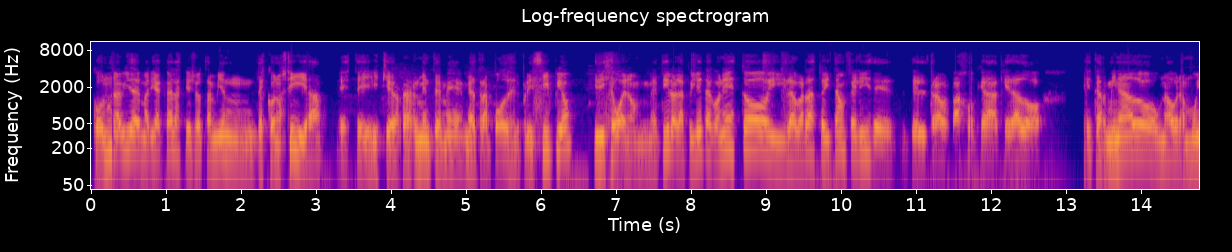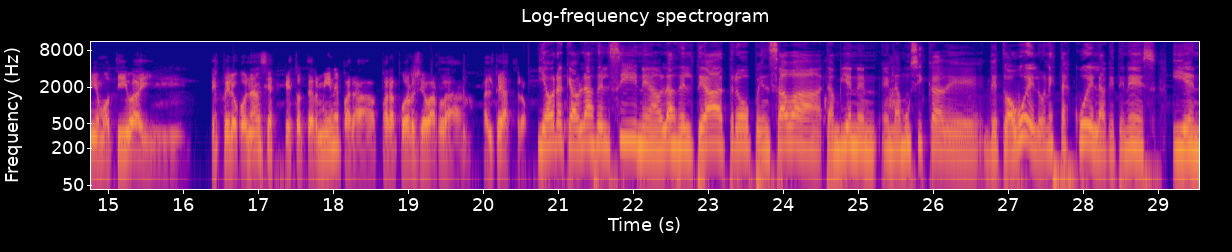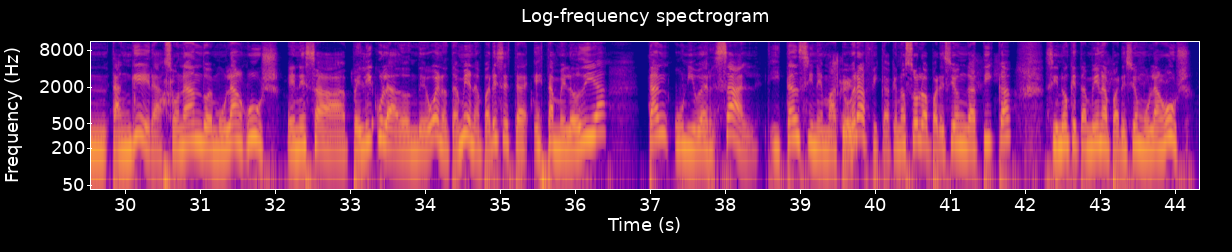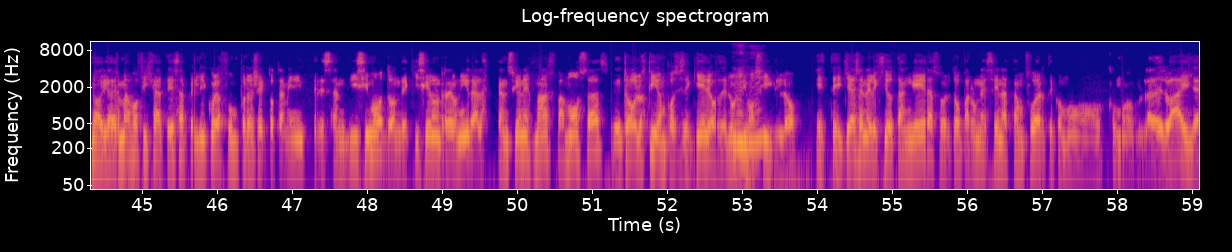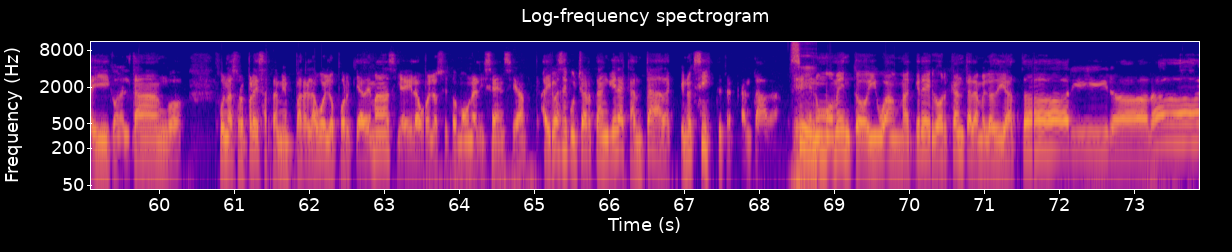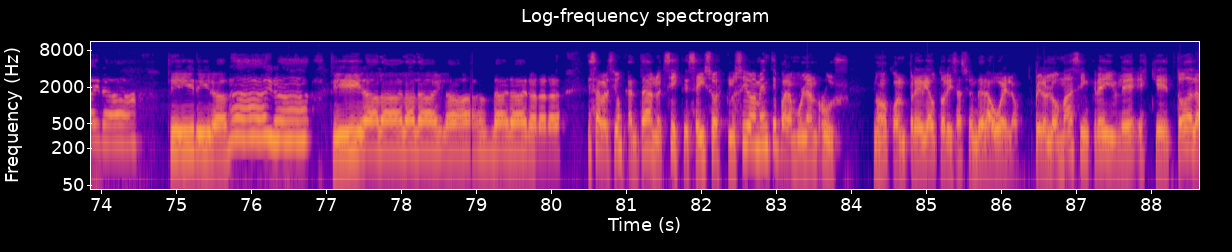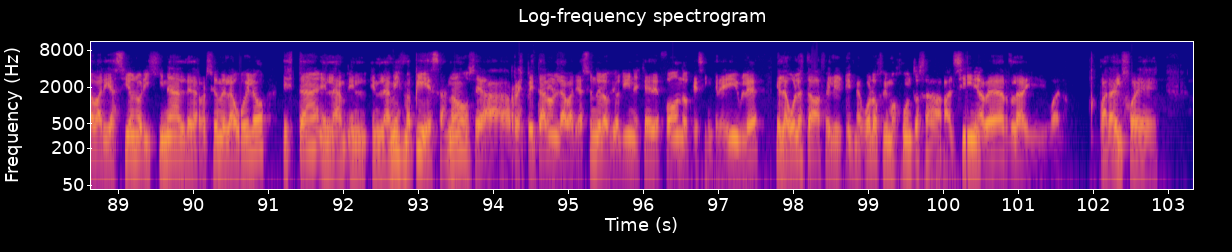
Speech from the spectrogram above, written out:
Con una vida de María Calas que yo también desconocía este, y que realmente me, me atrapó desde el principio, y dije, bueno, me tiro a la pileta con esto y la verdad estoy tan feliz del trabajo que ha quedado he terminado, una obra muy emotiva y espero con ansias que esto termine para, para, poder llevarla al teatro. Y ahora que hablas del cine, hablas del teatro, pensaba también en, en la música de, de, tu abuelo, en esta escuela que tenés, y en Tanguera, sonando en Moulin Rouge, en esa película donde, bueno, también aparece esta, esta melodía tan universal y tan cinematográfica, que no solo apareció en Gatica, sino que también apareció en Moulin Rouge. No, y además vos fijate, esa película fue un proyecto también interesantísimo, donde quisieron reunir a las canciones más famosas de todos los tiempos, si se quiere, o del último siglo, este, que hayan elegido tanguera, sobre todo para una escena tan fuerte como, como la del baile ahí, con el tango fue una sorpresa también para el abuelo, porque además, y ahí el abuelo se tomó una licencia, ahí vas a escuchar tanguera cantada, que no existe cantada. Eh, en un momento, Iwan McGregor canta la melodía. Esa versión cantada no existe, se hizo exclusivamente para Moulin Rouge. ¿no? con previa autorización del abuelo. Pero lo más increíble es que toda la variación original de la versión del abuelo está en la, en, la misma pieza, ¿no? O sea, respetaron la variación de los violines que hay de fondo, que es increíble. El abuelo estaba feliz, me acuerdo fuimos juntos al cine a verla y bueno, para él fue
